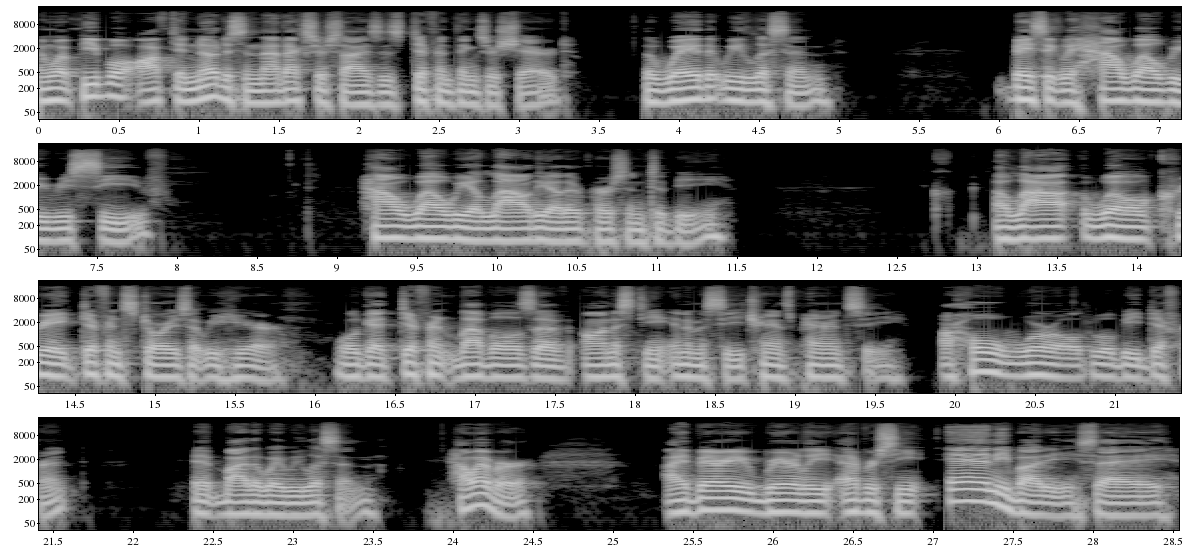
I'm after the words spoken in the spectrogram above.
And what people often notice in that exercise is different things are shared. The way that we listen, basically how well we receive, how well we allow the other person to be, allow will create different stories that we hear. We'll get different levels of honesty, intimacy, transparency. Our whole world will be different eh, by the way we listen. However, I very rarely ever see anybody say,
